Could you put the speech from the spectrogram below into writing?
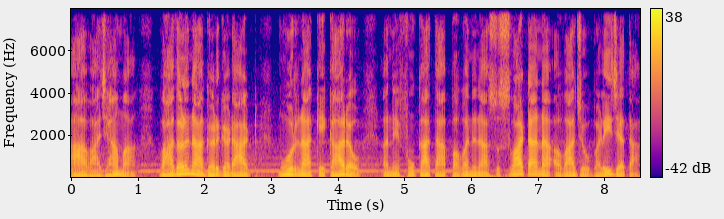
આ વાજામાં વાદળના ગડગડાટ, મોરના કેકારવ અને ફૂંકાતા પવનના સુસવાટાના અવાજો ભળી જતા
